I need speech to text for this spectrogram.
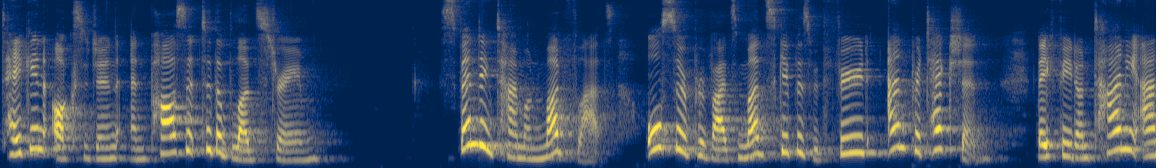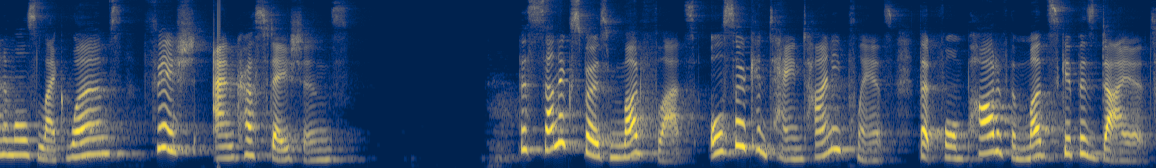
take in oxygen and pass it to the bloodstream. Spending time on mudflats also provides mud skippers with food and protection. They feed on tiny animals like worms, fish, and crustaceans. The sun-exposed mudflats also contain tiny plants that form part of the mud skipper's diet.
